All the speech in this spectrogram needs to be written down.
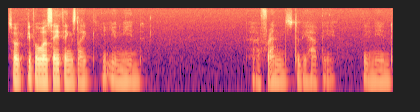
So people will say things like, you need uh, friends to be happy. You need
